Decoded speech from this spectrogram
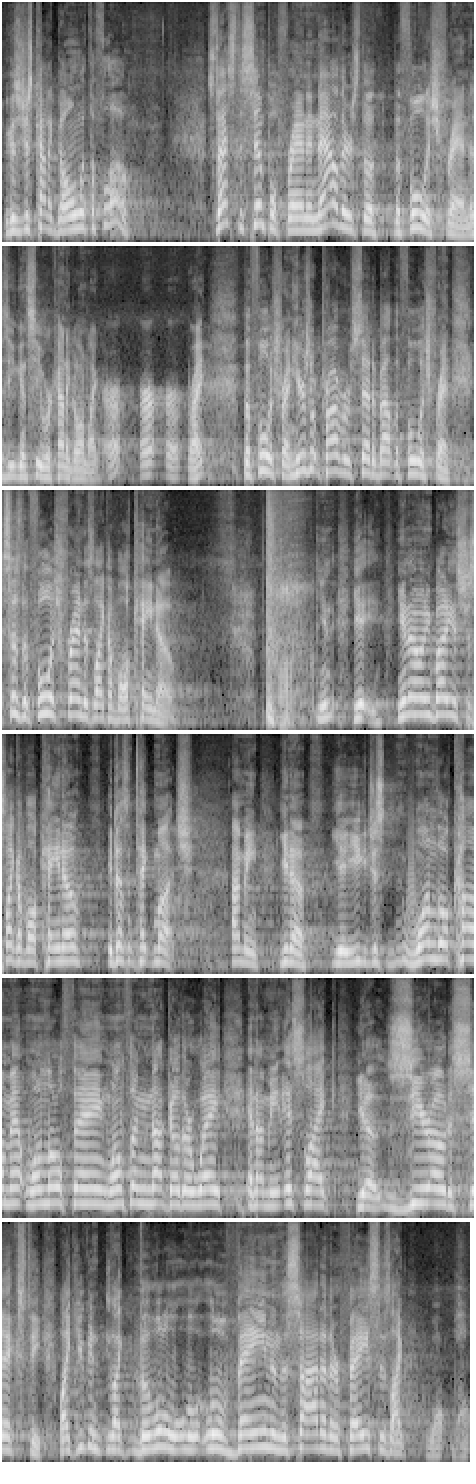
because it's just kind of going with the flow. So that's the simple friend. And now there's the, the foolish friend. As you can see, we're kind of going like, er, er, er, right? The foolish friend. Here's what Proverbs said about the foolish friend it says the foolish friend is like a volcano. You, you, you know anybody? It's just like a volcano. It doesn't take much. I mean, you know, you, you just one little comment, one little thing, one thing not go their way, and I mean, it's like you know, zero to sixty. Like you can, like the little little vein in the side of their face is like wah wah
